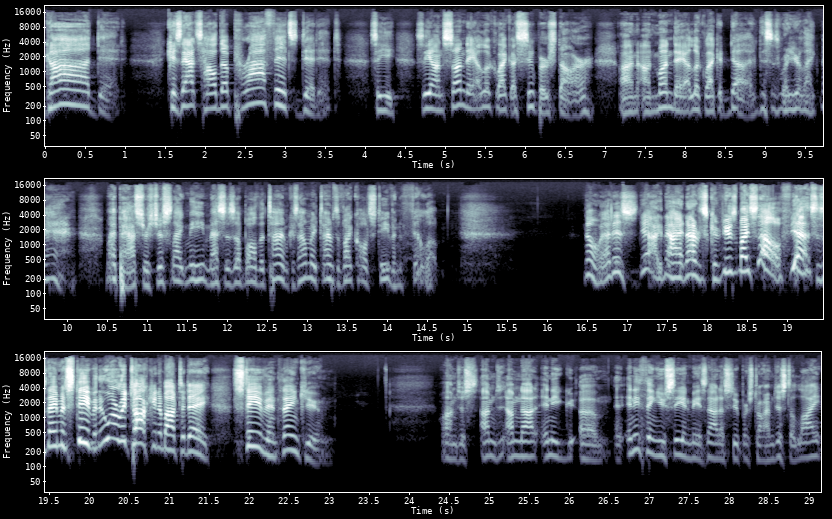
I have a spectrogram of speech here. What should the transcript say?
God did, because that's how the prophets did it. See, see, on Sunday I look like a superstar. On, on Monday I look like a dud. This is where you're like, man, my pastor's just like me. He messes up all the time. Because how many times have I called Stephen Philip? No, that is, yeah, I, I just confused myself. Yes, his name is Stephen. Who are we talking about today? Stephen, thank you. I'm just, I'm, I'm not any, um, anything you see in me is not a superstar. I'm just a light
